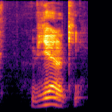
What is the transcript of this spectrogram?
wielki.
